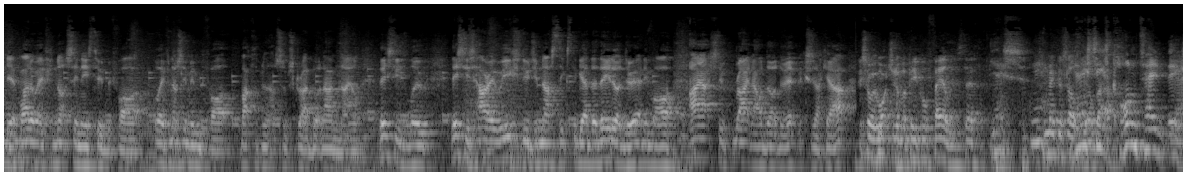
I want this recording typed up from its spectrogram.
Yeah, by the way, if you've not seen these two before, well, if you've not seen me before, backflipping that subscribe button, I'm Nile. This is Luke, this is Harry, we used to do gymnastics together, they don't do it anymore. I actually, right now, don't do it because I can't. so we're watching other people fail instead. Yes. Make yourself Yes, feel it's content, this.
